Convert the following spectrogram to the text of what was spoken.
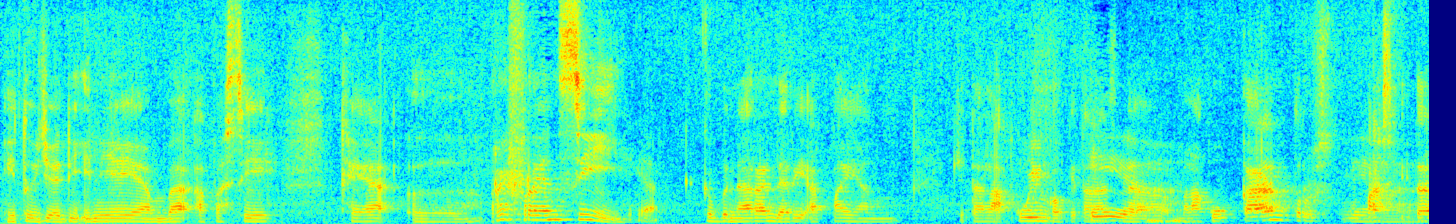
Itu jadi ini ya Mbak apa sih kayak eh, referensi Ya. kebenaran dari apa yang kita lakuin kalau kita Iya. melakukan terus Iya. pas kita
